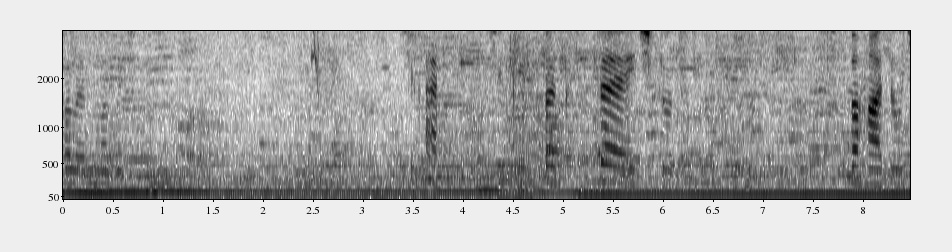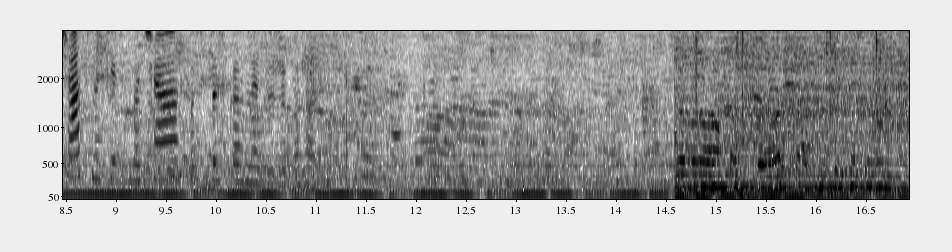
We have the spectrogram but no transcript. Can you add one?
хвилин, мабуть. Чекаю. Чекаю бекстейдж тут багато учасників, хоча по списках не дуже багато. Дякуємо,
